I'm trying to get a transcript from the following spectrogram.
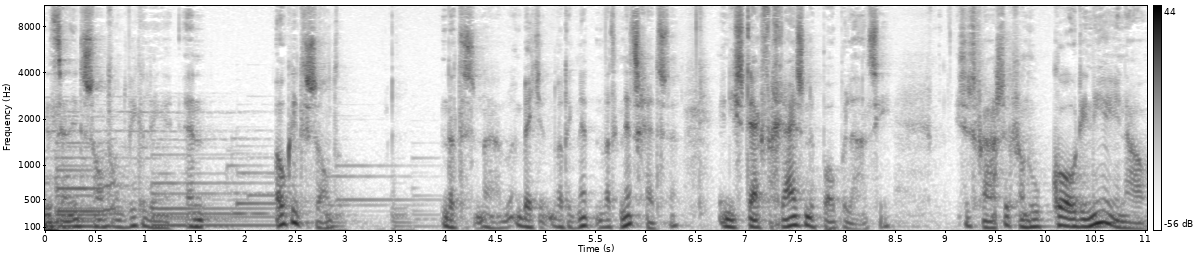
Dit zijn interessante ontwikkelingen. En ook interessant dat is nou, een beetje wat ik, net, wat ik net schetste, in die sterk vergrijzende populatie, is het vraagstuk van hoe coördineer je nou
